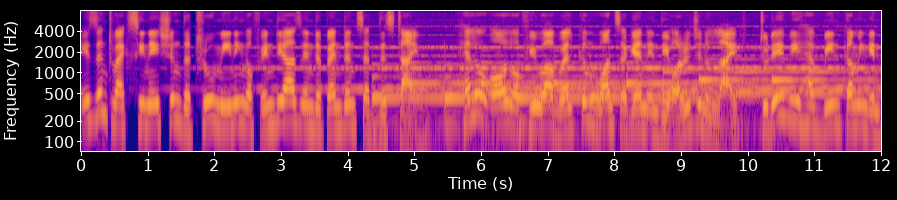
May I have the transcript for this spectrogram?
Isn't vaccination the true meaning of India's independence at this time? Hello, all of you are welcome once again in the original light. Today we have been coming in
